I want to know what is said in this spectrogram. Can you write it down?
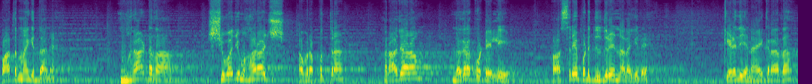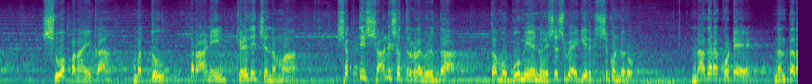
ಪಾತ್ರನಾಗಿದ್ದಾನೆ. ಮರಾಠದ ಶಿವಾಜಿ ಮಹಾರಾಜ್ ಅವರ ಪುತ್ರ ರಾಜಾರಾಮ್ ನಗರ ಕೋಟೆಯಲ್ಲಿ ಆಶ್ರಯ ಪಡೆದಿದ್ದರು ಎನ್ನಲಾಗಿದೆ. ಕೆಳದಿಯ ನಾಯಕರಾದ ಶಿವಪ್ಪ ನಾಯಕ ಮತ್ತು ರಾಣಿ ಕೆಳದಿ ಚೆನ್ನಮ್ಮ ಶಕ್ತಿಶಾಲಿ ಶತ್ರುಗಳ ವಿರುದ್ಧ ತಮ್ಮ ಭೂಮಿಯನ್ನು ಯಶಸ್ವಿಯಾಗಿ ರಕ್ಷಿಸಿಕೊಂಡರು. ನಾಗರಕೋಟೆ ನಂತರ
